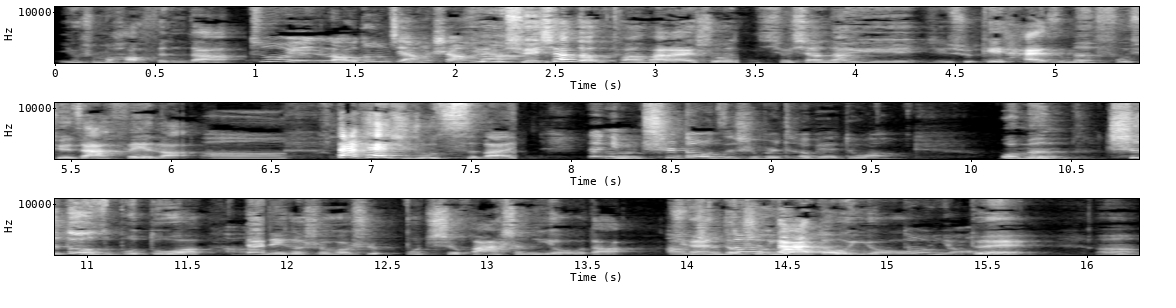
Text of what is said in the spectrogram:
有什么好分的？作为劳动奖赏呀用。学校的方法来说，就相当于就是给孩子们付学杂费了，哦，大概是如此吧。那你们吃豆子是不是特别多？我们吃豆子不多，但那个时候是不吃花生油的，哦全都是大豆油。豆油对，嗯，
